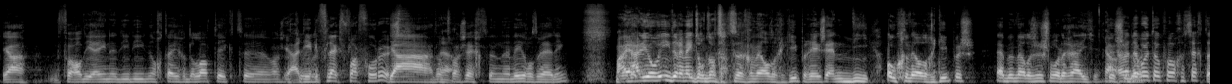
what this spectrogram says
Ja, vooral die ene die, die nog tegen de lat tikt. Uh, was ja, natuurlijk... die reflex vlak voor rust. Ja, dat ja. was echt een wereldredding. Maar ja, joh, iedereen weet toch dat het een geweldige keeper is. En die, ook geweldige keepers, hebben wel eens een slordigheidje. Ja, er wordt ook wel gezegd,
